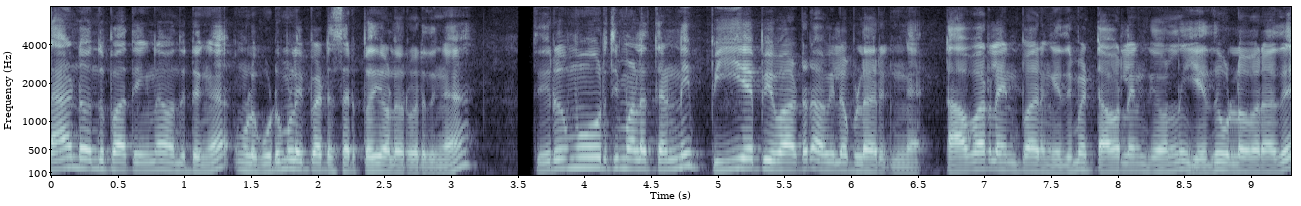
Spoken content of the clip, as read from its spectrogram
லேண்ட் வந்து பார்த்தீங்கன்னா வந்துட்டுங்க உங்களுக்கு உடுமலைப்பேட்டை சர்ப்பதிவாளர் வருதுங்க. திருமூர்த்தி மலை தண்ணி பிஏபி வாட்டர் அவைலபிளாக இருக்குங்க. டவர் லைன் பாருங்கள் எதுவுமே டவர் லைன் எதுவும் உள்ள வராது.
